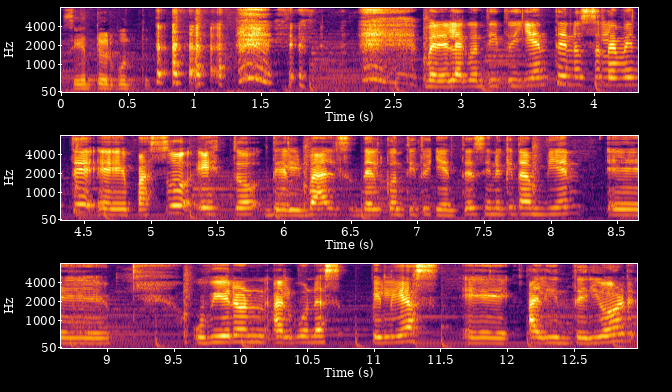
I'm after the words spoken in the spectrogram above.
Siguiente punto. Bueno, la constituyente no solamente eh, pasó esto del vals del constituyente, sino que también eh, hubieron algunas peleas eh, al interior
